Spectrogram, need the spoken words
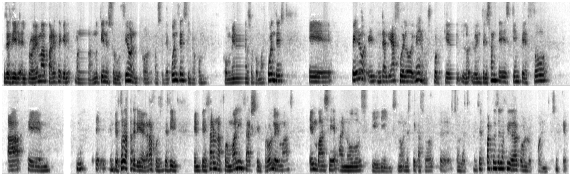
Es decir, el problema parece que bueno, no tiene solución con, con, siete puentes, sino con, con, menos o con más puentes, eh, pero en realidad fue lo de menos, porque lo, interesante es que empezó a... Eh, empezó la teoría de grafos, es decir, empezaron a formalizarse problemas en base a nodos y links. ¿no? En este caso eh, son las diferentes partes de la ciudad con los puentes, etc.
